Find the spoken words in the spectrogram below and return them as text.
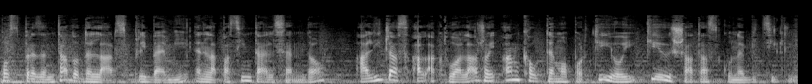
Post prezentado de Lars pri Bemi en la pasinta elsendo, aliĝas al aktualaĵoj ankaŭ temo por tiuj, kiuj ŝatas kune bicikli.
